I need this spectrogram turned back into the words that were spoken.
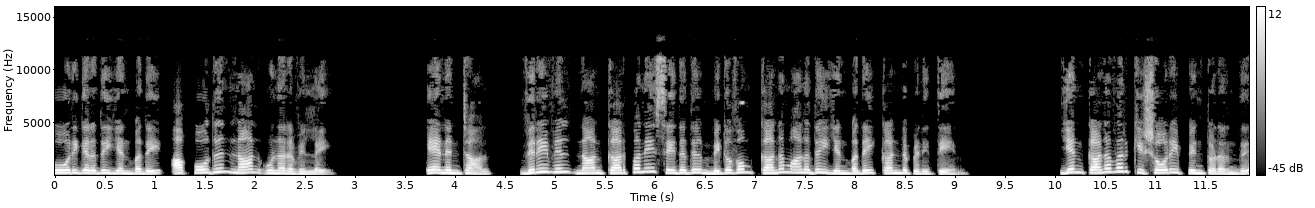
கோருகிறது என்பதை அப்போது நான் உணரவில்லை. ஏனென்றால் விரைவில் நான் கற்பனை செய்ததில் மிகவும் கனமானது என்பதை கண்டுபிடித்தேன். என் கணவர் கிஷோரை பின்தொடர்ந்து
